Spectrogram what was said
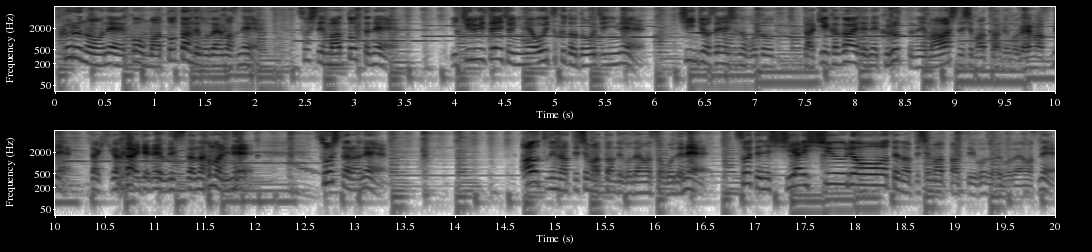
来るのをねこう待っとったんでございますね。そして待っとってね一塁選手にね追いつくと同時にね新庄選手のことを抱きかかえてねくるってね回してしまったんでございますね。抱きかかえてね嬉しさのあまりね。そしたらねアウトになってしまったんでございますそこでね。そうやってね試合終了ってなってしまったっていうことでございますね。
